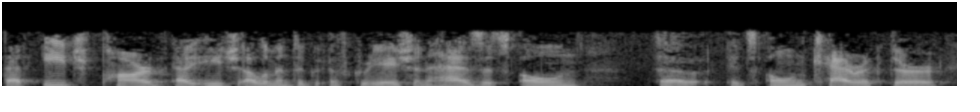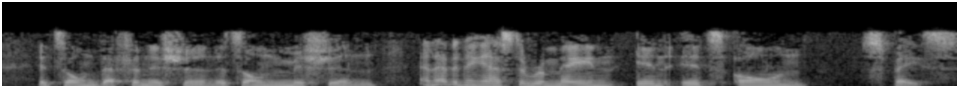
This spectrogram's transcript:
that each part, uh, each element of, creation has its own, uh, its own character, its own definition, its own mission, and everything has to remain in its own space,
